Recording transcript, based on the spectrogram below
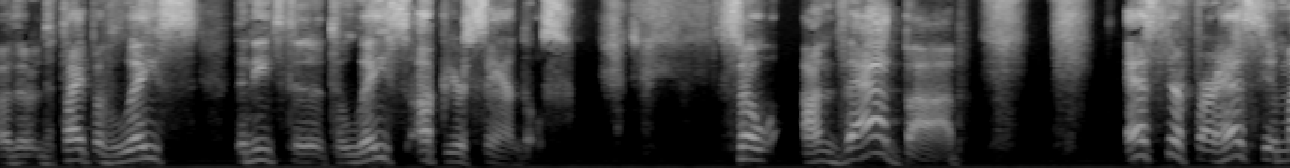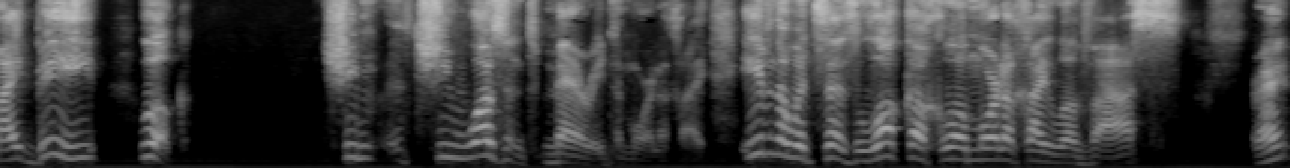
or the, the type of lace that needs to, to lace up your sandals. So on that, Bob, Esther Farhesia might be, look, she she wasn't married to Mordechai, even though it says Lokach lo Mordechai lavas, right?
